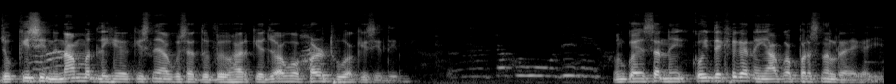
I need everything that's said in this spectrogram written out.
जो किसी ने नाम मत लिखिएगा, किसने आपके साथ दुर्व्यवहार किया, जो आपको हर्ट हुआ किसी दिन। उनको ऐसा नहीं, कोई देखेगा नहीं, आपका पर्सनल रहेगा ये।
